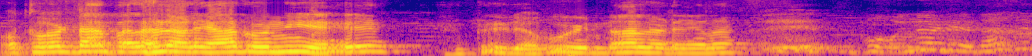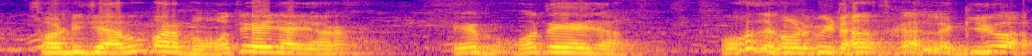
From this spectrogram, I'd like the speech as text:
ਉਹ ਥੋੜਾ ਟਾਈਮ ਪਹਿਲਾਂ ਨਾਲੇ ਆ ਦੋਨੀ ਇਹ ਤੇ ਜਾਬੂ ਇੰਨਾ ਲੜੇ ਨਾ। ਲੜੇ ਸਾਡੀ ਜਾਬੂ ਪਰ ਬਹੁਤ ਤੇਜ਼ ਆ ਯਾਰ ਇਹ ਬਹੁਤ ਤੇਜ਼ ਆ। ਉਹ ਤੇ ਹੁਣ ਵੀ ਡਾਂਸ ਕਰਨ ਲੱਗੀ ਵਾ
